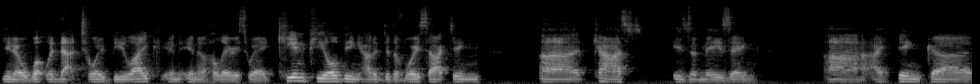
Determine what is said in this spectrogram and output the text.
you know what would that toy be like in in a hilarious way. Key and Peele being added to the voice acting uh, cast is amazing. Uh, I think uh,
